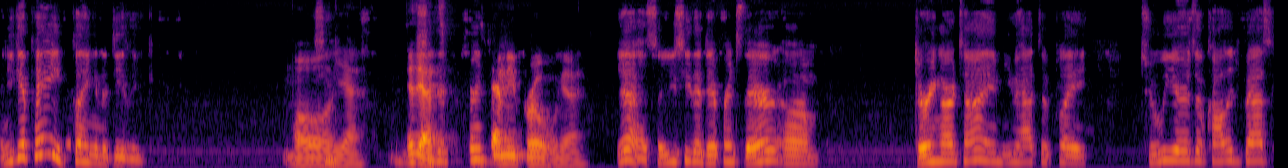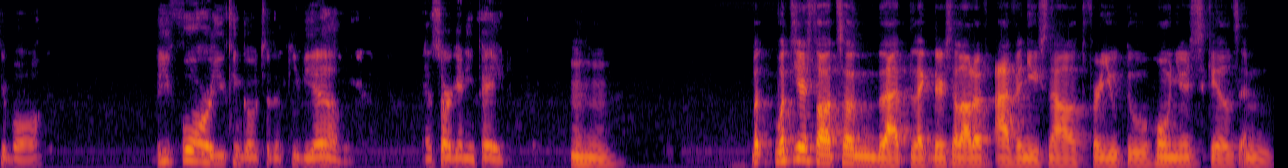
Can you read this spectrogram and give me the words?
and you get paid playing in the D League. Oh See- yeah. Yeah. see the difference? Semi pro. Yeah. Yeah, so you see the difference there. Um, during our time, you had to play two years of college basketball before you can go to the PBL and start getting paid. hmm But what's your thoughts on that? Like, there's a lot of avenues now for you to hone your skills and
